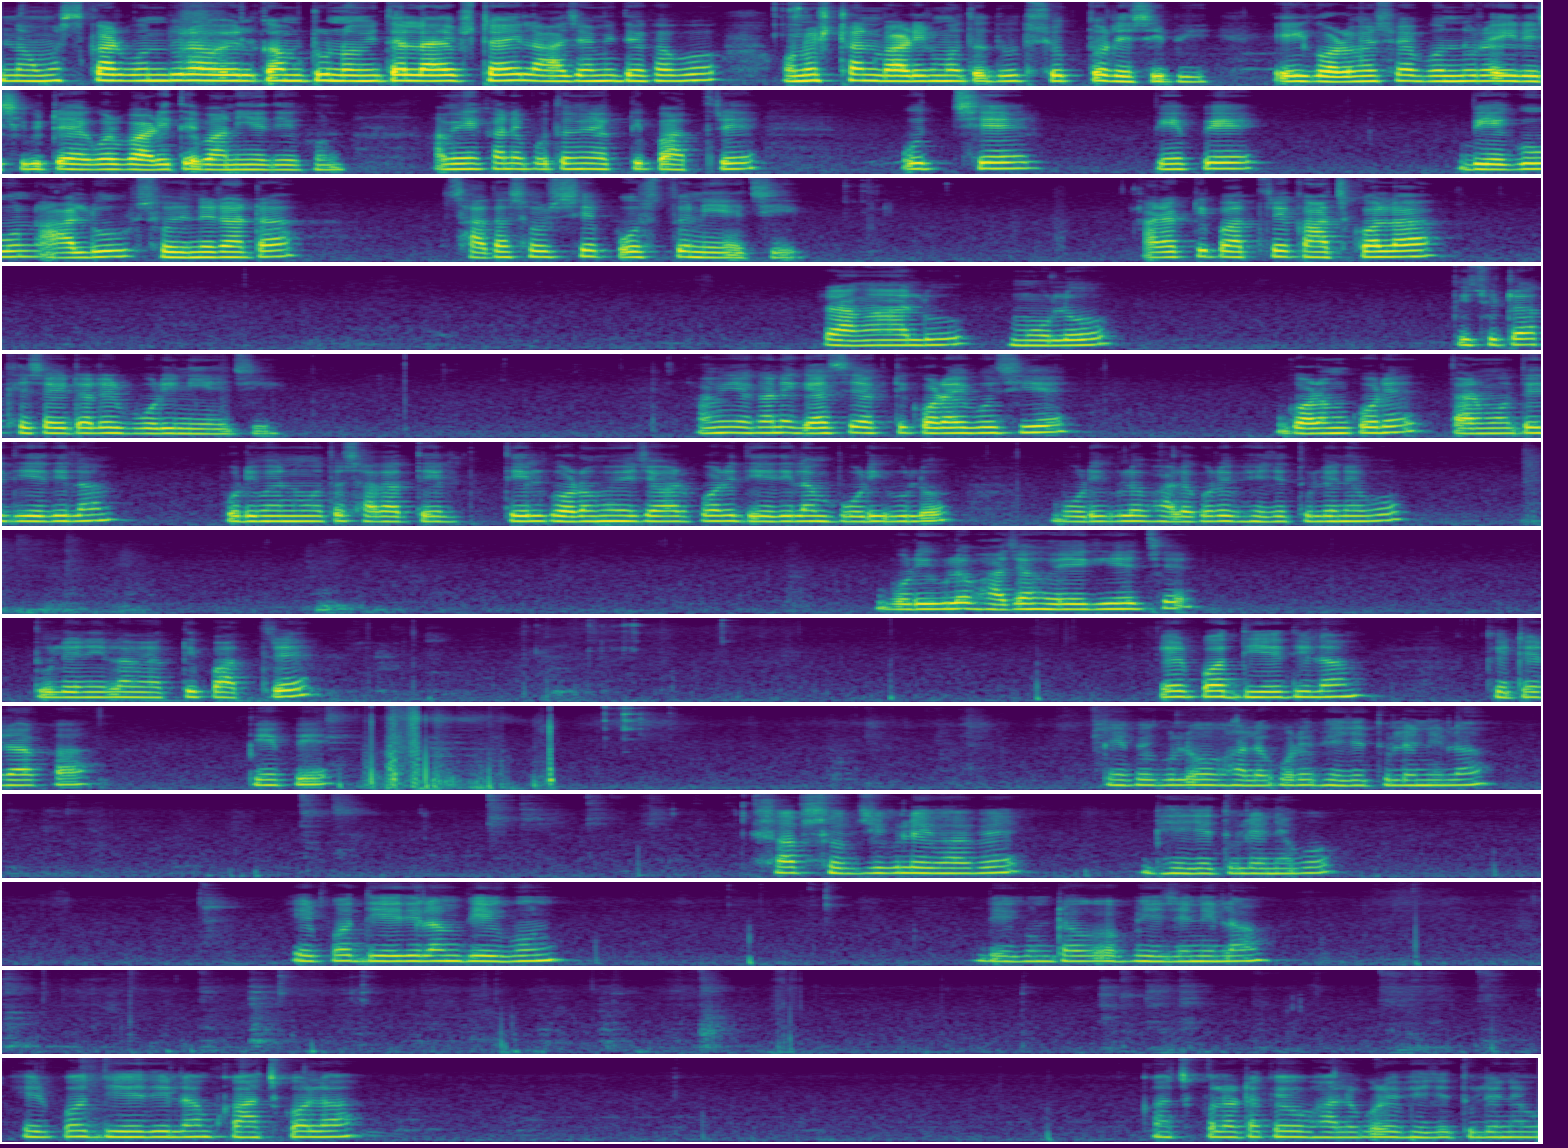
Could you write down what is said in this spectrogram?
নমস্কার বন্ধুরা, welcome to Namita lifestyle. আজ আমি দেখাবো অনুষ্ঠান বাড়ির মতো দুধ শুক্ত রেসিপি। এই গরমের সময় বন্ধুরা, এই রেসিপিটা একবার বাড়িতে বানিয়ে দেখুন। আমি এখানে প্রথমে একটি পাত্রে উচ্ছে, পেঁপে, বেগুন, আলু সজনে ডাঁটা সাদা সর্ষে, পোস্ত নিয়েছি। আর একটি পাত্রে কাঁচকলা, রাঙা আলু, মূলো কিছুটা খেসারি ডালের বড়ি নিয়েছি। আমি এখানে গ্যাসে একটি কড়াই বসিয়ে গরম করে তার মধ্যে দিয়ে দিলাম পরিমাণ মতো সাদা তেল। তেল গরম হয়ে যাওয়ার পরে দিয়ে দিলাম বড়িগুলো। বড়িগুলো ভালো করে ভেজে তুলে নেব। বড়িগুলো ভাজা হয়ে গিয়েছে। তুলে নিলাম একটি পাত্রে। এরপর দিয়ে দিলাম কেটে রাখা পেঁপে। পেঁপেগুলো ভালো করে ভেজে তুলে নিলাম। সব সবজিগুলো এভাবে ভেজে তুলে নেব। এরপর দিয়ে দিলাম বেগুন। বেগুনটাও ভেজে নিলাম। এরপর দিয়ে দিলাম কাঁচকলা। কাঁচকলাটাকেও ভালো করে ভেজে তুলে নেব।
